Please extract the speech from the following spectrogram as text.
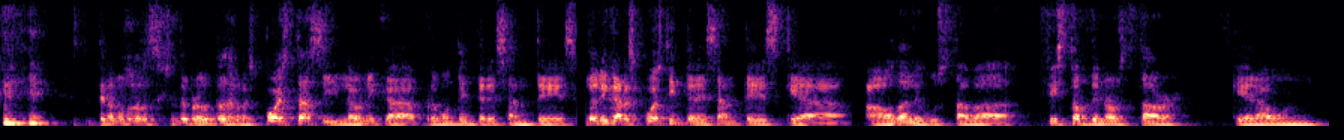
Tenemos otra sección de preguntas y respuestas y la única pregunta interesante es, la única respuesta interesante es que a, Oda le gustaba Fist of the North Star, que era un,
